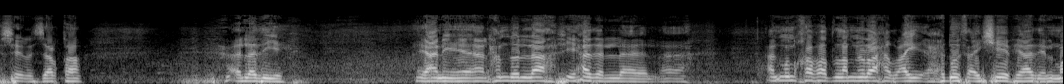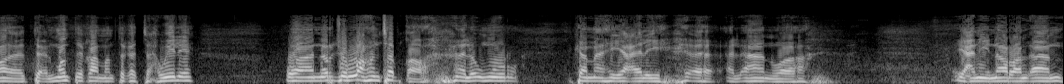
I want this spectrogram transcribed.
سيل الزرقاء الذي يعني الحمد لله في هذا ال- المنخفض لم نلاحظ أي حدوث أي شيء في هذه الم- المنطقة منطقة تحويله ونرجو الله أن تبقى الأمور كما هي عليه آه، الآن و يعني نرى الآن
